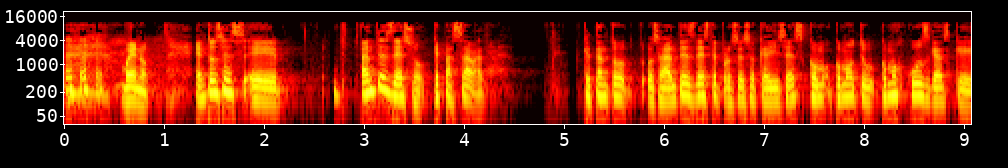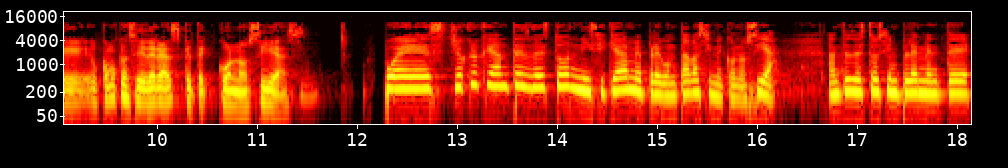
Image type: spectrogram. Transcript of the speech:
bueno, entonces, eh, antes de eso, ¿qué pasaba? ¿Qué tanto, o sea, antes de este proceso que dices, cómo, cómo, tú, cómo juzgas que, o cómo consideras que te conocías? Pues yo creo que antes de esto ni siquiera me preguntaba si me conocía. Antes de esto simplemente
